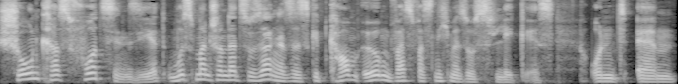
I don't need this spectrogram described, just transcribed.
schon krass vorzensiert, muss man schon dazu sagen. Also es gibt kaum irgendwas, was nicht mehr so slick ist. Und ähm,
